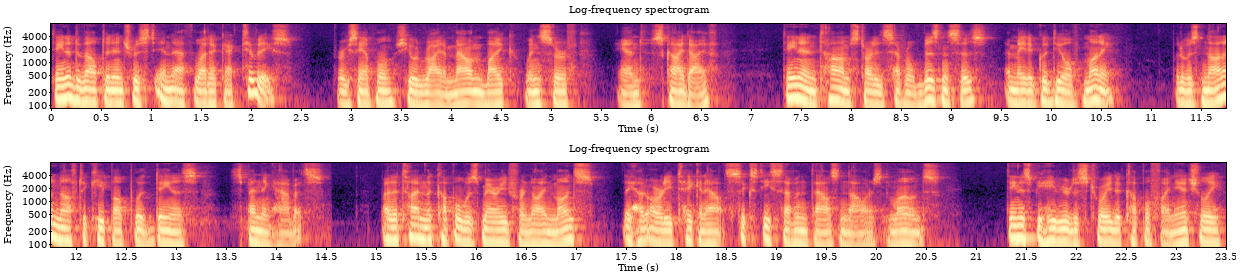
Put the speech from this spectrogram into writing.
Dana developed an interest in athletic activities. For example, she would ride a mountain bike, windsurf, and skydive. Dana and Tom started several businesses and made a good deal of money, but it was not enough to keep up with Dana's spending habits. By the time the couple was married for nine months, they had already taken out $67,000 in loans. Dana's behavior destroyed the couple financially,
